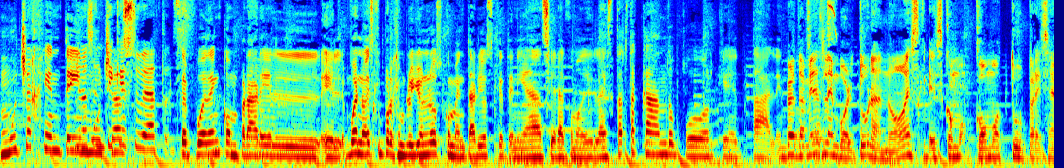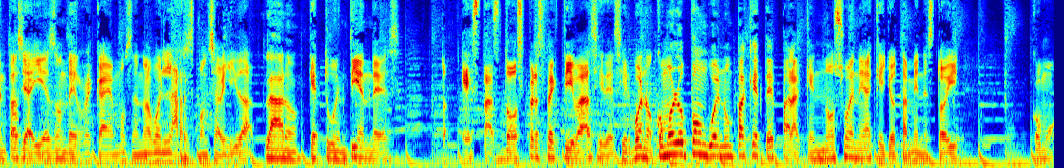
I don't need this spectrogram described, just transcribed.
mucha gente y no sentí que muchas se pueden comprar el, el- Bueno, es que por ejemplo yo en los comentarios que tenía era como de la está atacando porque tal. Pero también es la envoltura, ¿no? Es, es como, como tú presentas y ahí es donde recaemos de nuevo en la responsabilidad. Claro. Que tú entiendes estas dos perspectivas y decir, bueno, ¿cómo lo pongo en un paquete para que no suene a que yo también estoy como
